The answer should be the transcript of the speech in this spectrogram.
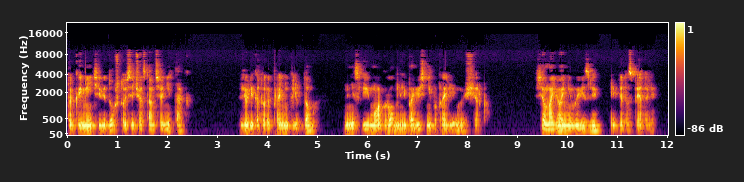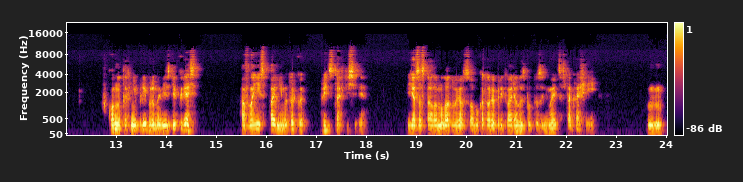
Только имейте в виду, что сейчас там все не так. Люди, которые проникли в дом, нанесли ему огромный и, боюсь, непоправимый ущерб. Все мое они вывезли и где-то спрятали. В комнатах не прибрано, везде грязь. А в моей спальне вы только представьте себе. Я застала молодую особу, которая притворялась, будто занимается фотографией. «Угу,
